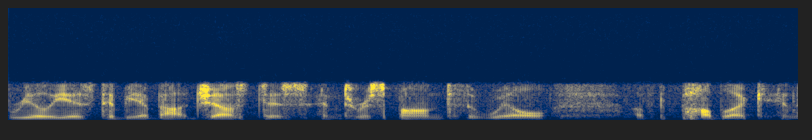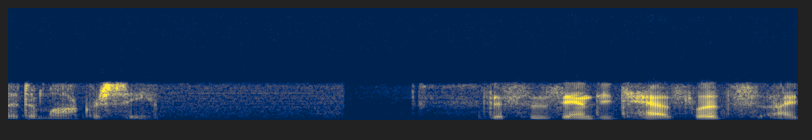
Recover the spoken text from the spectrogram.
really is to be about justice and to respond to the will of the public in a democracy. This is Andy Taslitz. I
